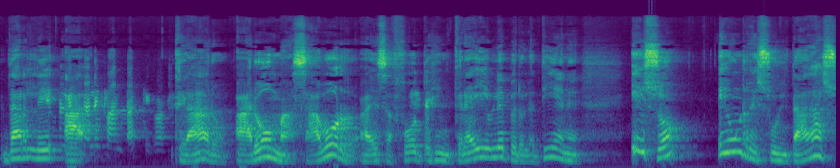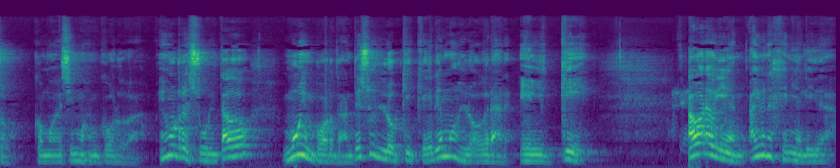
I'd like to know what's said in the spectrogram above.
darle a, fantástico. Claro, aroma, sabor a esa foto, es increíble, pero la tiene. Eso es un resultadazo, como decimos en Córdoba. Es un resultado muy importante. Eso es lo que queremos lograr, el qué. Ahora bien, hay una genialidad.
